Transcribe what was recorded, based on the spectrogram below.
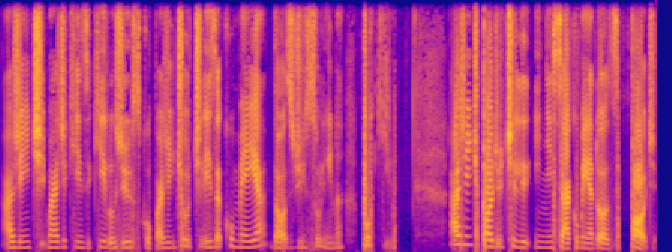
a gente, mais de 15 quilos, desculpa, a gente utiliza com meia dose de insulina por quilo. A gente pode iniciar com meia dose? Pode.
